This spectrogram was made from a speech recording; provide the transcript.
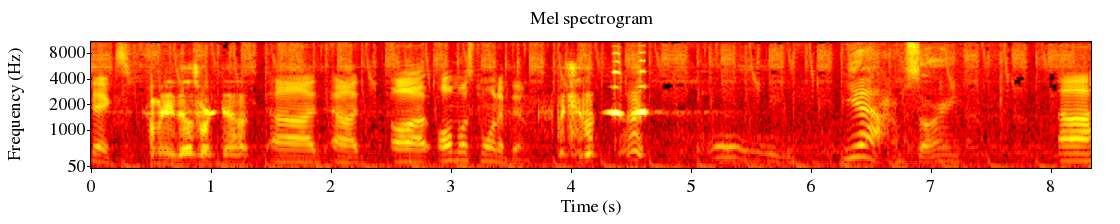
Thanks. How many of those worked out? Uh, uh, uh, almost one of them. But you look good. Yeah, I'm sorry. Uh,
